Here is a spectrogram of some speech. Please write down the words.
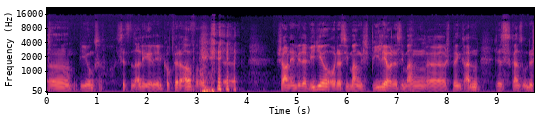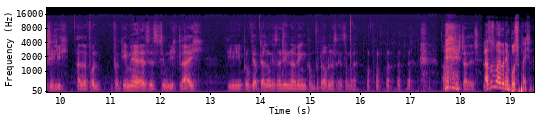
äh, die Jungs sitzen alle ihre Kopfhörer auf und äh, schauen entweder Video oder sie machen Spiele oder sie machen äh, spielen Karten. Das ist ganz unterschiedlich. Also von, von dem her ist es ziemlich gleich. Die Profiabteilung ist natürlich nur wenig komfortabler, sag ich mal. Ausgestattet. Lass uns mal über den Bus sprechen.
